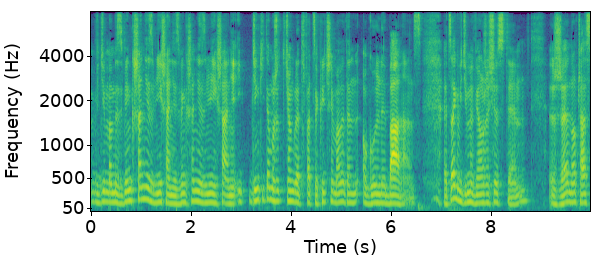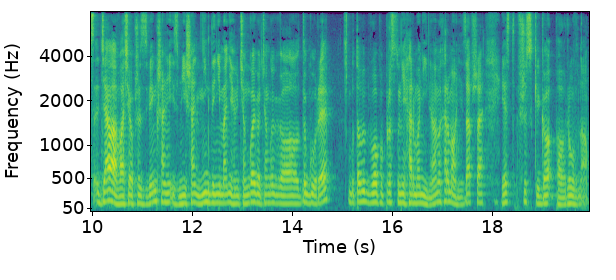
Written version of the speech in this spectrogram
widzimy, mamy zwiększanie, zmniejszanie, zwiększanie, zmniejszanie i dzięki temu, że to ciągle trwa cyklicznie, mamy ten ogólny balans. E, co jak widzimy, wiąże się z tym, że no czas działa właśnie poprzez zwiększanie i zmniejszanie. Nigdy nie ma, nie wiem, ciągłego, ciągłego do góry, bo to by było po prostu nieharmonijne. Mamy harmonię, zawsze jest wszystkiego porówno.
